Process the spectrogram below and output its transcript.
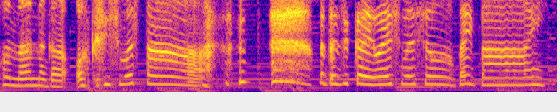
こんなアンナがお送りしました。また次回お会いしましょう。バイバーイ。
